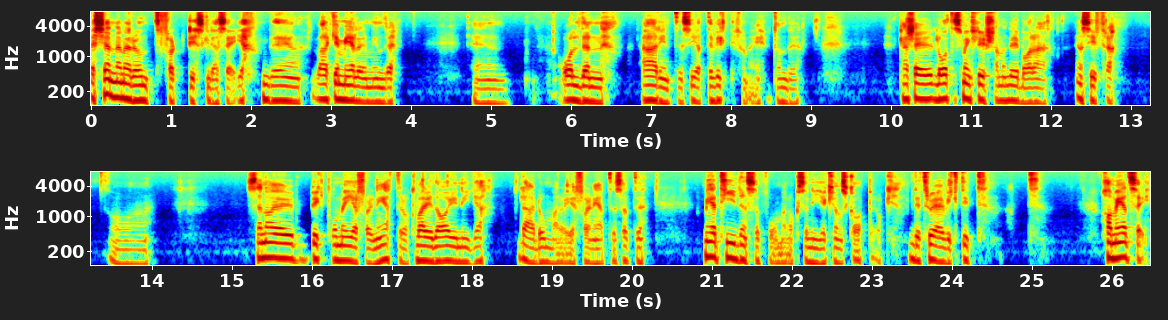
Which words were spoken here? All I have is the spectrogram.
Jag känner mig runt 40 skulle jag säga. Det är varken mer eller mindre. Eh, åldern är inte så jätteviktig för mig. Utan det kanske låter som en klyscha, men det är bara en siffra. Och sen har jag ju byggt på mig erfarenheter och varje dag är ju nya lärdomar och erfarenheter. Så att det, med tiden så får man också nya kunskaper och det tror jag är viktigt att ha med sig.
